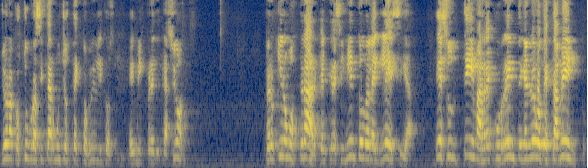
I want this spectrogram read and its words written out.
Yo no acostumbro a citar muchos textos bíblicos en mis predicaciones, pero quiero mostrar que el crecimiento de la iglesia es un tema recurrente en el Nuevo Testamento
